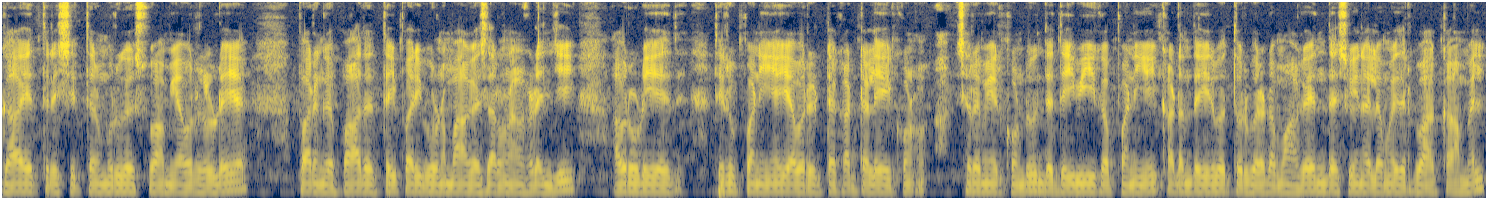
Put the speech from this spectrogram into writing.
காயத்ரி சித்தர் முருகசுவாமி அவர்களுடைய பாருங்க பாதத்தை பரிபூர்ணமாக சரணடைஞ்சி அவருடைய திருப்பணியை அவர்கிட்ட கட்டளையை கொ சிறமேற்கொண்டு இந்த தெய்வீக பணியை கடந்த இருபத்தொரு வருடமாக எந்த சுயநலமும் எதிர்பார்க்காமல்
